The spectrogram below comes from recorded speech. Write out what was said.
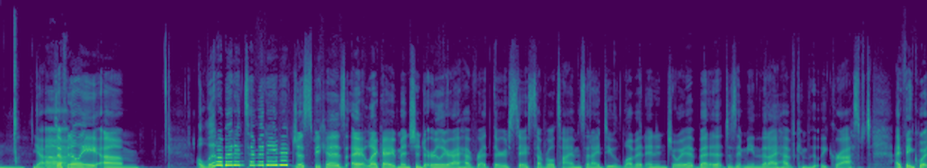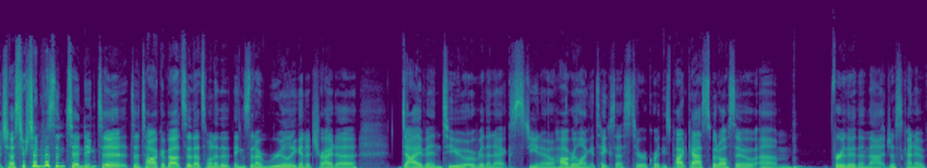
Mhm. Yeah, Um, definitely. Um, a little bit intimidated just because, I, like I mentioned earlier, I have read Thursday several times and I do love it and enjoy it. But that doesn't mean that I have completely grasped. I think what Chesterton was intending to to talk about. So that's one of the things that I'm really going to try to dive into over the next, you know, however long it takes us to record these podcasts, but also um, further than that, just kind of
